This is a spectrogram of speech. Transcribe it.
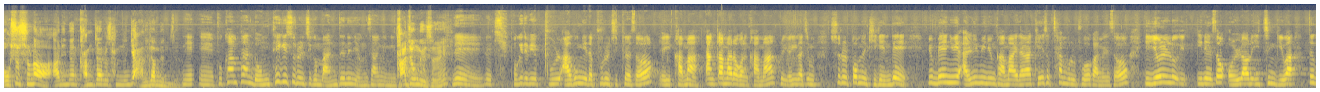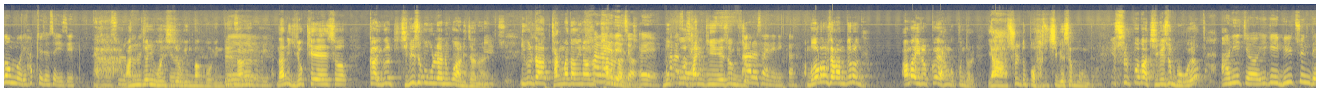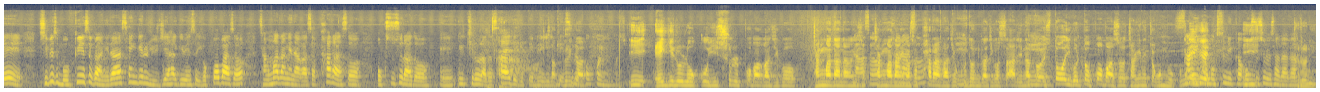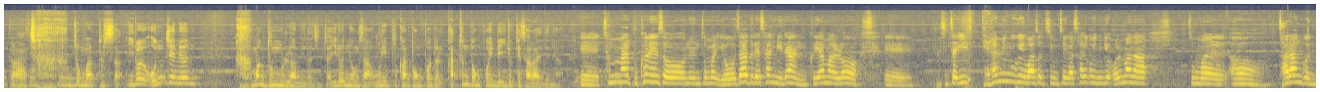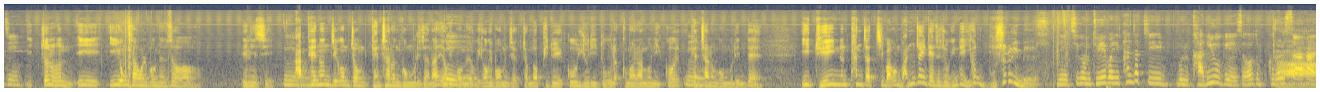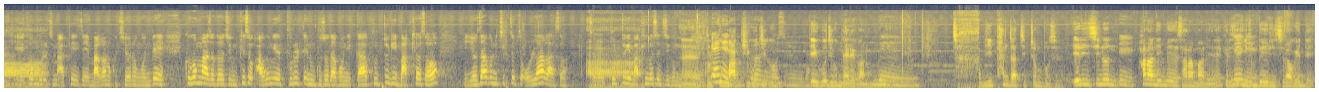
옥수수나 아니면 감자를 삶는 게 아니라면서 네, 네, 북한판 농태 기 술을 지금 만드는 영상입니다. 가정에서의 네, 네, 보게 되면 불 아궁이에다 불을 지펴서 여기 가마, 땅가마라고 하는 가마, 그리고 여기가 지금 술을 뽑는 기계인데 이맨 위에 알루미늄 가마에다가 계속 찬물을 부어가면서 이 열로 인해서 올라오는 이층기와 뜨거운 물이 합쳐져서 이제 나중에 술로 아, 완전히 떨어지는 거죠. 원시적인 방법인데 네. 나는 나는 이렇게 해서 그러니까 이걸 집에서 먹으려는 거 아니잖아요. 이걸 다 장마당에 나가서 팔아야. 되죠. 예, 먹고 팔아서 살기 위해서 쌀을 사야 되니까. 모르는 사람들은 아마 이럴 거예요 한국 분들. 야 술도 뽑아서 집에서 먹는다. 술 뽑아 집에서 먹어요? 아니죠. 이게 밀주인데 집에서 먹기 위해서가 아니라 생계를 유지하기 위해서 이거 뽑아서 장마당에 나가서 팔아서 옥수수라도 예, 1kg라도 사야 되기 때문에 참 이렇게 그러니까 술을 뽑고 있는 거죠. 이 아기를 놓고 이 술을 뽑아 가지고 장마당에서 나가서 장마당에 가서 팔아서? 팔아 가지고 네. 그 돈 가지고 쌀이나 네. 또, 또 이걸 또 뽑아서 자기네 조금 먹고 쌀이나 먹습니까? 이- 옥수수를 사다가 그러니까 되죠. 네. 참 정말 불쌍 이런 언제면 하, 막 눈물 납니다 진짜 이런 영상 우리 북한 동포들 같은 동포인데 이렇게 살아야 되냐 예, 정말 북한에서는 정말 여자들의 삶이란 그야말로 예, 진짜 이 대한민국에 와서 지금 제가 살고 있는 게 얼마나 정말 아, 잘한 건지 이- 저는 이, 이 영상을 보면서 엘린 씨 네. 앞에는 지금 좀 괜찮은 건물이잖아요. 여기 네. 보면 여기, 여기 보면 이제 좀 높이도 있고 유리도 그나- 그만하면 있고 네. 괜찮은 건물인데 이 뒤에 있는 판잣집하고는 완전히 대조적인데 이건 무슨 의미예요? 네, 지금 뒤에 보니 판잣집을 가리우기 위해서 좀 그럴싸한 아. 예, 건물을 지금 앞에 이제 막아놓고 지어놓은 건데 그것마저도 지금 계속 아궁이에 불을 때는 구조다 보니까 굴뚝이 막혀서 여자분이 직접 올라가서 저 아. 굴뚝에 막힌 것을 지금 네, 예, 굴뚝 빼내는 막히고 그런 지금 모습입니다. 떼고 지금 내려가는 거예요. 네. 참 이 판잣집 좀 보세요. 에린 씨는 네. 하나님의 사람 아니에요. 그래서 네네. 이름도 에린 씨라고 했는데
